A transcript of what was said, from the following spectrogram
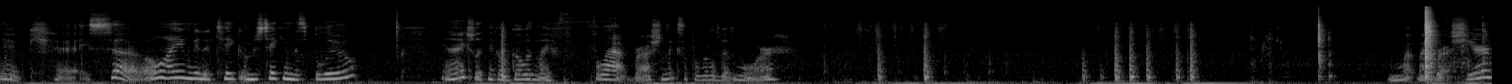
Okay, so I am going to take, I'm just taking this blue, and I actually think I'll go with my flat brush and mix up a little bit more. And wet my brush here.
